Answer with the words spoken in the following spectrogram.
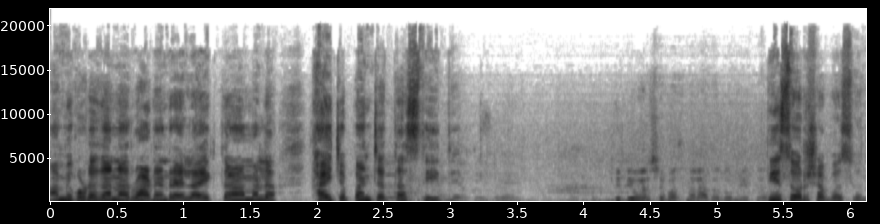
आम्ही कुठं जाणार भाड्याने राहायला? एक तर आम्हाला खायचे पंचायत असते इथे. किती वर्षापासून राहता तुम्ही इथं? तीस वर्षापासून.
